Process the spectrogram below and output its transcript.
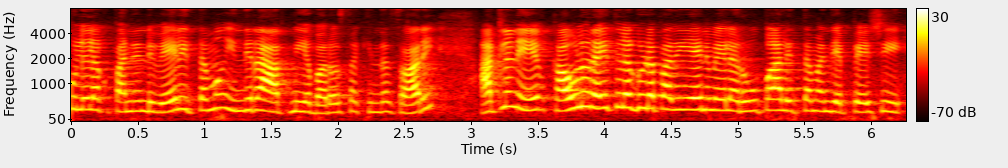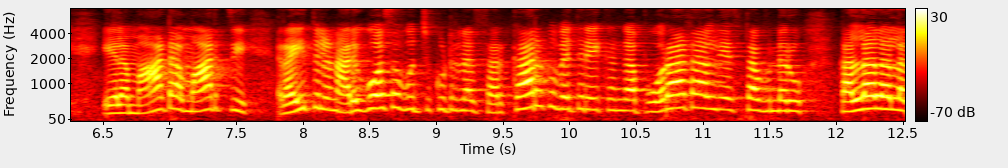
కూలీలకు పన్నెండు వేలు ఇస్తాము. ఇందిరా ఆత్మీయ భరోసా కింద సారీ. అట్లనే కౌలు రైతులకు కూడా పదిహేను వేల రూపాయలు ఇస్తామని చెప్పేసి ఇలా మాట మార్చి రైతులను అరుగోస ఉచ్చుకుంటున్న సర్కారుకు వ్యతిరేకంగా పోరాటాలు చేస్తూ ఉన్నారు. కళ్ళ కళ్ళల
